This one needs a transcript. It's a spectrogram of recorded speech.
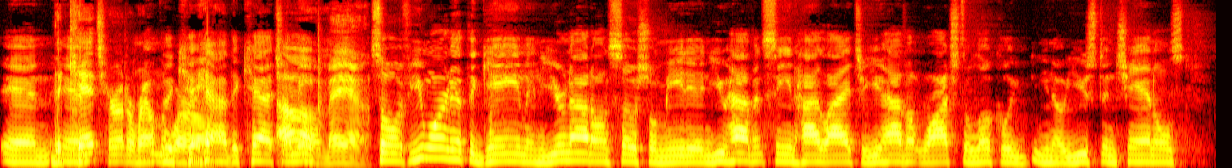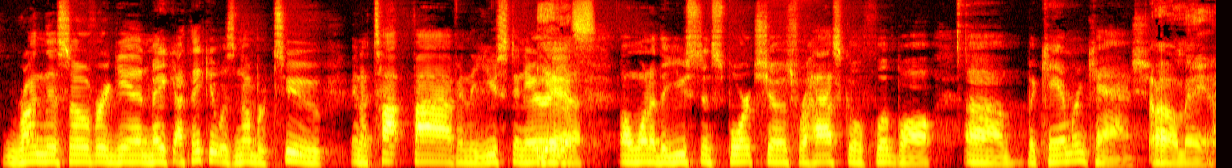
and the and catch heard around the, the world. ca- yeah, the catch. I oh mean, man. so if you weren't at the game and you're not on social media and you haven't seen highlights or you haven't watched the local, you know, Houston channels run this over again, make I think it was number two in a top five in the Houston area Yes. on one of the Houston sports shows for high school football. Um, but Cameron Cash, Oh man.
